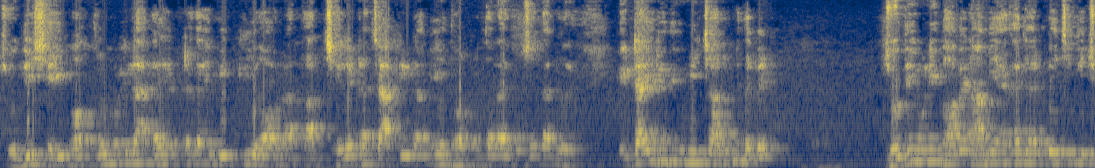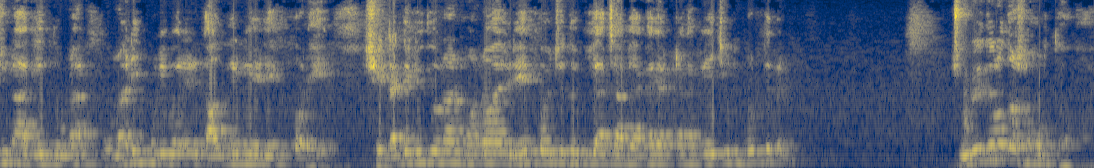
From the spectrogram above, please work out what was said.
যদি সেই ভদ্র মহিলা হাজার টাকায় বিক্রি হন আর তার ছেলেটা চাকরি নামিয়ে ধর্মতলায় বসে থাকবে, এটাই যদি উনি চালিয়ে দেবেন। যদি উনি ভাবেন, আমি এক হাজার পেয়েছি, কিছু না, কিন্তু ওনার, ওনারই পরিবারের কাউকে নিয়ে রেপ করে, সেটাকে যদি ওনার মনে হয় রেপ হয়েছে তো কি আছে? আমি এক হাজার টাকা পেয়েছি, উনি ভোট দেবেন। চোরেদেরও তো সমর্থক হয়।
